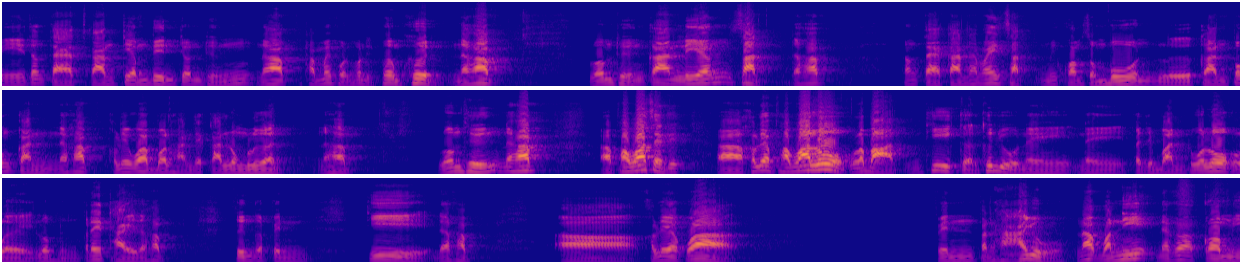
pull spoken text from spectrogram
มีตั้งแต่การเตรียมดินจนถึงนะครับทำให้ผลผลิตเพิ่มขึ้นนะครับ รวมถึงการเลี้ยงสัตว์นะครับ ตั้งแต่การทำให้สัตว์มีความสมบูรณ์ หรือการป้องกันนะครับเขาเรียกว่าบริหารจัดการโรงเรือนนะครับ รวมถึงนะครับภาวะเศรษฐเขาเรียกภาวะโรคระบาดที่เกิดขึ้นอยู่ในในปัจจุบันทั่วโลกเลย รวมถึงประเทศไทยนะครับ ซึ่งก็เป็นที่นะครับเขาเรียกว่า เป็นปัญหาอยู่นะวันนี้นะก็ก็มี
